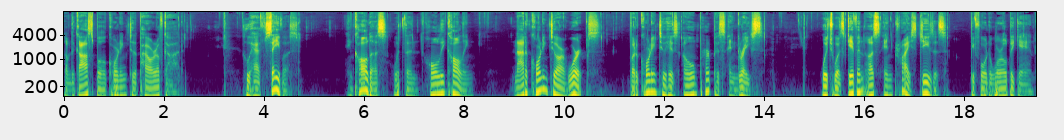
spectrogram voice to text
of the gospel according to the power of God, who hath saved us and called us with an holy calling, not according to our works, but according to his own purpose and grace, which was given us in Christ Jesus before the world began,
